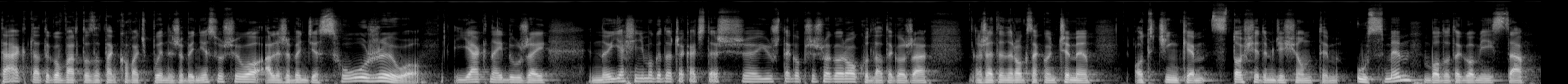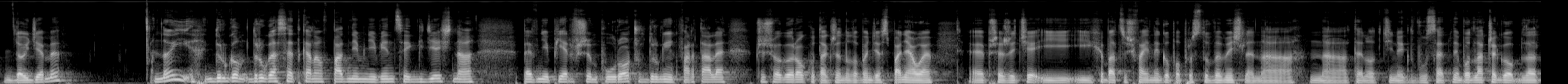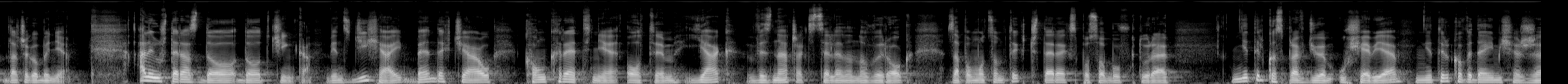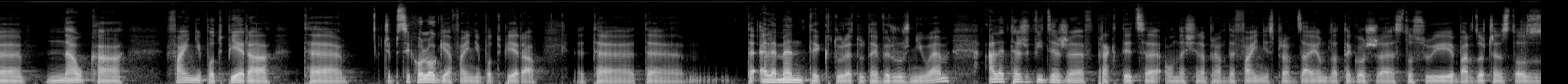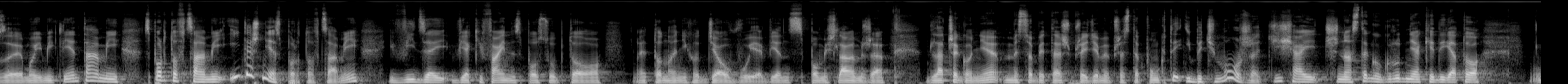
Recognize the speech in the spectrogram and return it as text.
tak, dlatego warto zatankować płyny, żeby nie suszyło, ale że będzie służyło jak najdłużej. No i ja się nie mogę doczekać też e, już tego przyszłego roku, dlatego że, że ten rok zakończymy odcinkiem 178, bo do tego miejsca dojdziemy. No i drugą, druga setka nam wpadnie mniej więcej gdzieś na pewnie pierwszym półroczu, w drugim kwartale przyszłego roku, także no to będzie wspaniałe e, przeżycie i, i chyba coś fajnego po prostu wymyślę na, na ten odcinek dwusetny, bo dlaczego, dla, dlaczego by nie. Ale już teraz do, do odcinka. Więc dzisiaj będę chciał konkretnie o tym, jak wyznaczać cele na nowy rok za pomocą tych czterech sposobów, które nie tylko sprawdziłem u siebie, nie tylko wydaje mi się, że nauka fajnie podpiera te, czy psychologia fajnie podpiera te, te, te elementy, które tutaj wyróżniłem, ale też widzę, że w praktyce one się naprawdę fajnie sprawdzają, dlatego że stosuję je bardzo często z moimi klientami, sportowcami i też niesportowcami i widzę w jaki fajny sposób to, to na nich oddziałuje, więc pomyślałem, że dlaczego nie, my sobie też przejdziemy przez te punkty i być może dzisiaj 13 grudnia, kiedy ja to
